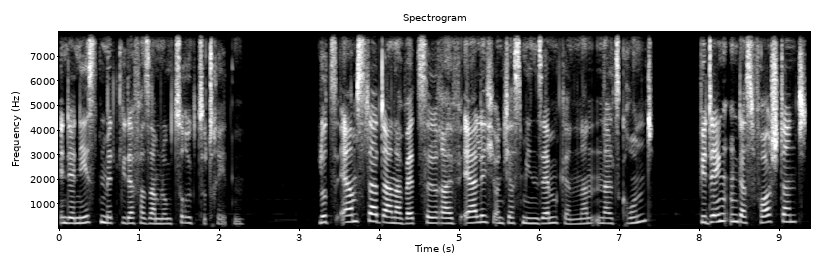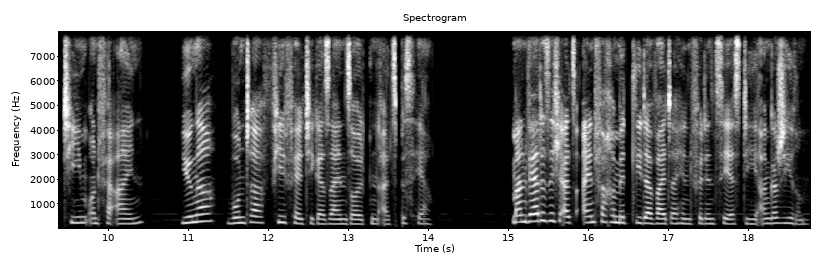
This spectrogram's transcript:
in der nächsten Mitgliederversammlung zurückzutreten. Lutz Ärmster, Dana Wetzel, Ralf Ehrlich und Jasmin Semken nannten als Grund, wir denken, dass Vorstand, Team und Verein jünger, bunter, vielfältiger sein sollten als bisher. Man werde sich als einfache Mitglieder weiterhin für den CSD engagieren.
